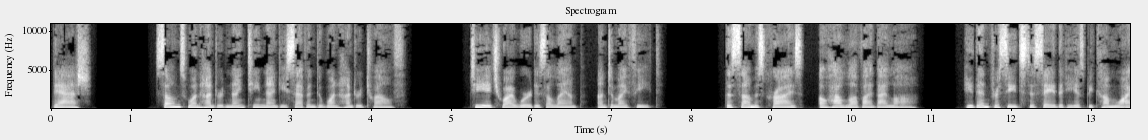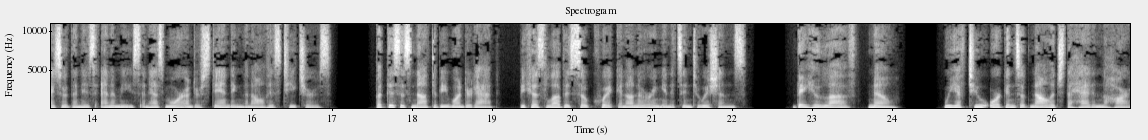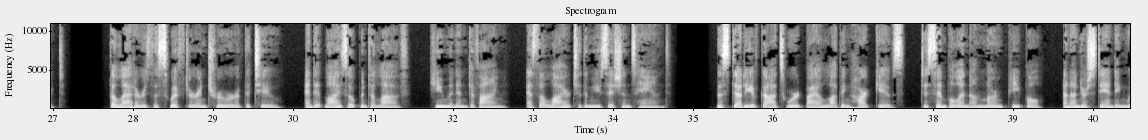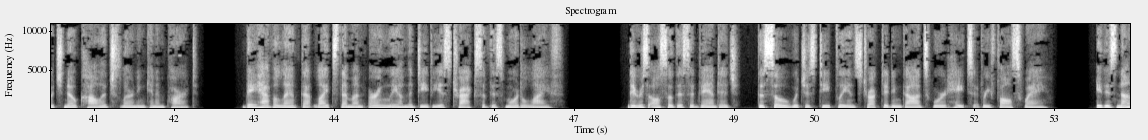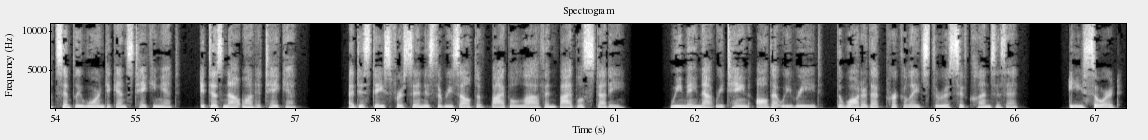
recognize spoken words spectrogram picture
Dash. Psalms 11997 to 112. Thy word is a lamp unto my feet. The psalmist cries, Oh, how love I thy law! He then proceeds to say that he has become wiser than his enemies and has more understanding than all his teachers. But this is not to be wondered at, because love is so quick and unerring in its intuitions. They who love, know. We have two organs of knowledge the head and the heart. The latter is the swifter and truer of the two, and it lies open to love, human and divine, as the lyre to the musician's hand. The study of God's Word by a loving heart gives, to simple and unlearned people, an understanding which no college learning can impart. They have a lamp that lights them unerringly on the devious tracks of this mortal life. There is also this advantage the soul which is deeply instructed in God's word hates every false way. It is not simply warned against taking it, it does not want to take it. A distaste for sin is the result of Bible love and Bible study. We may not retain all that we read, the water that percolates through a sieve cleanses it. E. Sword.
